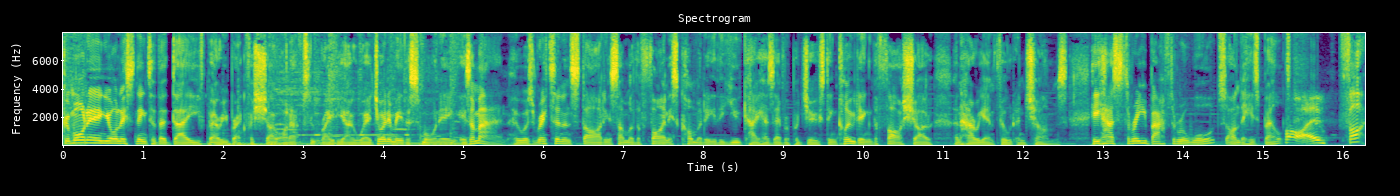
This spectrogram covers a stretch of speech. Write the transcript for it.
Good morning. You're listening to the Dave Berry Breakfast Show on Absolute Radio, where joining me this morning is a man who has written and starred in some of the finest comedy the UK has ever produced, including The Fast Show and Harry Enfield and Chums. He has three BAFTA awards under his belt. Five. Fi-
